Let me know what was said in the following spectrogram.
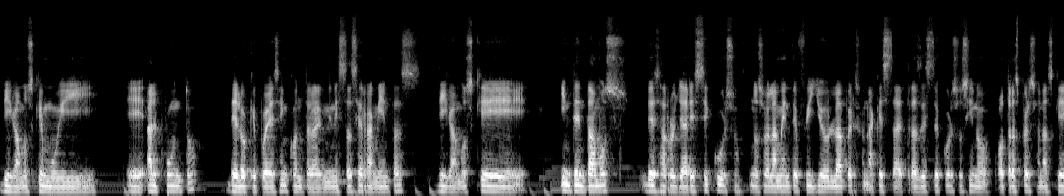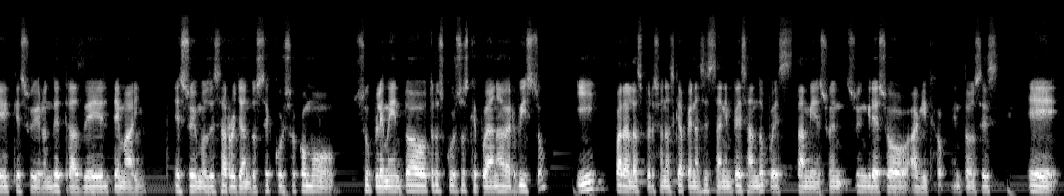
digamos que muy eh, al punto de lo que puedes encontrar en estas herramientas digamos que intentamos desarrollar este curso. No solamente fui yo la persona que está detrás de este curso, sino otras personas que, que estuvieron detrás del temario. Estuvimos desarrollando este curso como suplemento a otros cursos que puedan haber visto y para las personas que apenas están empezando, pues también su, su ingreso a GitHub. Entonces, eh,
